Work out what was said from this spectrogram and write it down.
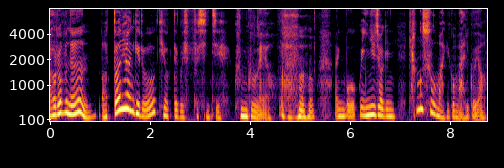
여러분은 어떤 향기로 기억되고 싶으신지 궁금해요. 아니, 뭐, 인위적인 향수 막 이거 말고요.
